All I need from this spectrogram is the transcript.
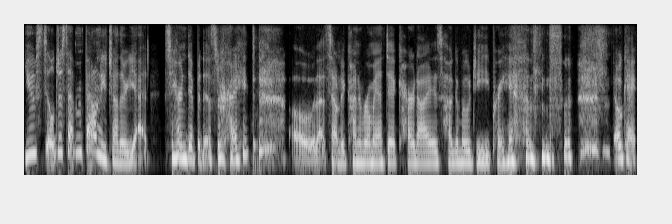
You still just haven't found each other yet. Serendipitous, right? Oh, that sounded kind of romantic. Hard eyes, hug emoji, pray hands. okay,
